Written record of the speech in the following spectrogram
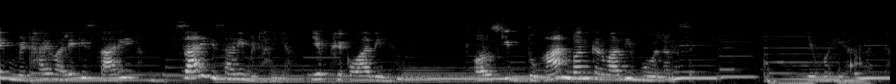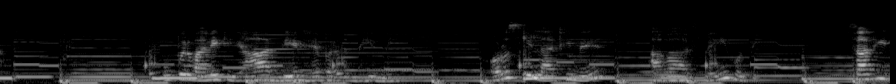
एक मिठाई वाले की सारी सारी की सारी मिठाइयाँ, ये फेंकवा दी है। और उसकी दुकान बंद करवा दी वो अलग से। ये वही हलवाई था। ऊपर वाले की याद देर है पर अंधेर नहीं। और उसकी लाठी में आवाज़ नहीं होती। साथ ही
